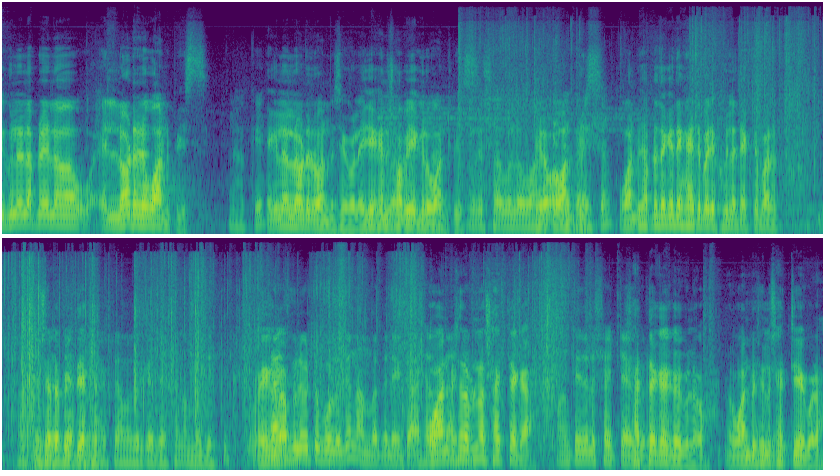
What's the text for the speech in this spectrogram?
এগুলো হলো আপনার হলো লর্ডের ওয়ান পিস ওকে এগুলো লর্ডের ওয়ান পিস এগুলো যেখানে সবই এগুলো one piece one piece one piece আপনাদেরকে দেখাইতে পারি খুলে দেখতে পারেন। সেটা আপনি দেখেন একটা আমাদেরকে দেখেন আমরা দেখি। এগুলো প্রাইসগুলো একটু বলে দেন আমরা তাহলে এটা ওয়ান পিস আপনার ষাট টাকা। ওয়ান পিস হলো ষাট টাকা টাকা এগুলো। ওয়ান পিস হলো ষাট টাকা করে।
